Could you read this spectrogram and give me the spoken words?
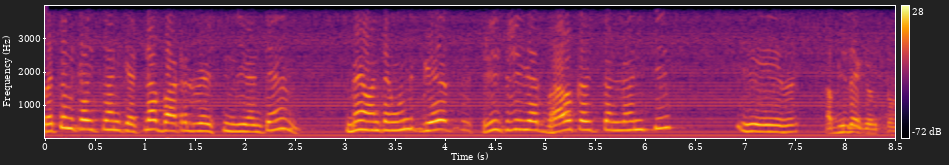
వచన కవిత్వానికి ఎట్లా బాటలు వేస్తుంది అంటే మేము అంతకుముందు గే శ్రీశ్రీ గారి భావ కవిత్వంలోంచి ఈ అభ్యుదయ కవిత్వం.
